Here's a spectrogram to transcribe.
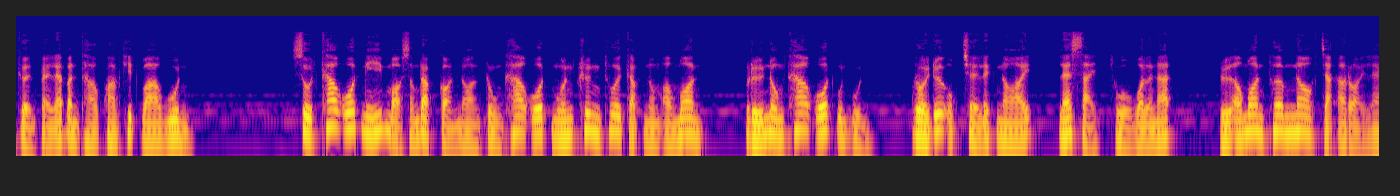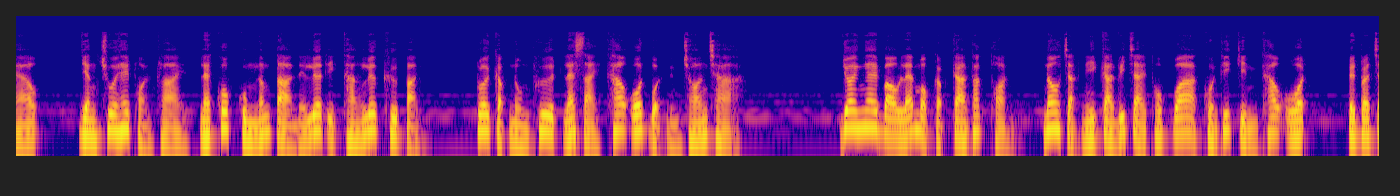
เกินไปและบรรเทาความคิดว้าวุ่น สูตรข้าวโอ๊ตนี้เหมาะสำหรับก่อนนอนปรุงข้าวโอ๊ตม้วนครึ่งถ้วยกับนมอัลมอนด์หรือนมข้าวโอ๊ตอุ่นๆโรยด้วยอบเชยเล็กน้อย และใส่ถั่ววอลนัทหรืออัลมอนด์เพิ่มนอกจากอร่อยแล้ว ยังช่วยให้ผ่อนคลาย และควบคุมน้ำตาลในเลือดอีกทางเลือกคือปั่นด้วยกับนมพืชและใส่ข้าวโอ๊ตบดหนึ่งช้อนชา ย่อยง่ายเบาและเหมาะกับการพักผ่อน นอกจากนี้การวิจัยพบว่าคนที่กินข้าวโอ๊ตเป็นประจ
